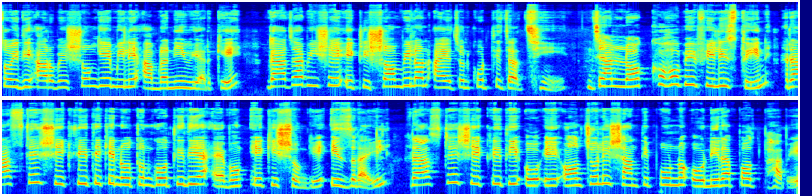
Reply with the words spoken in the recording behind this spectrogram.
সৌদি আরবের সঙ্গে মিলে আমরা নিউ ইয়র্কে গাজা বিষয়ে একটি সম্মেলন আয়োজন করতে যাচ্ছি। যার লক্ষ্য হবে ফিলিস্তিন রাষ্ট্রের স্বীকৃতিকে নতুন গতি দেয়া এবং একই সঙ্গে ইসরায়েল রাষ্ট্রের স্বীকৃতি ও এই অঞ্চলে শান্তিপূর্ণ ও নিরাপদভাবে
